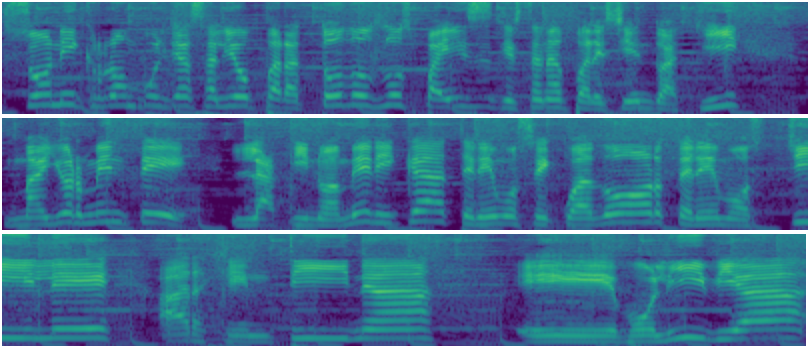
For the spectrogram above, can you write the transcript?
Sonic Rumble ya salió para todos los países que están apareciendo aquí mayormente Latinoamérica. Tenemos Ecuador, tenemos Chile, Argentina, eh, Bolivia,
